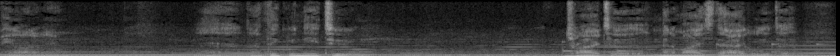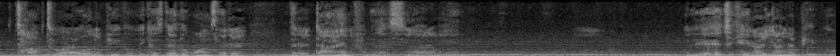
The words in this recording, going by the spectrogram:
You know what I mean? And I think we need to try to minimize that. We need to talk to our older people because they're the ones that are that are dying from this. You know what I mean? We need to educate our younger people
